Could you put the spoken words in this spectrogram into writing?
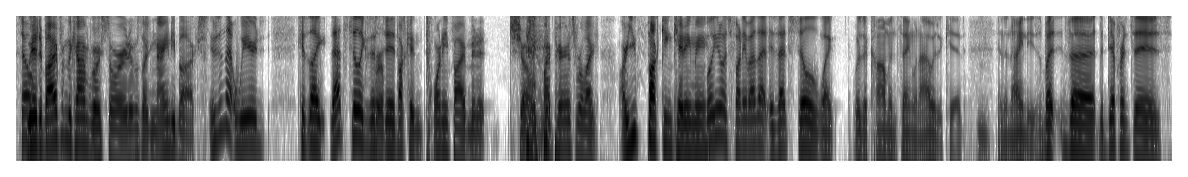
So we had to buy it from the comic book store and it was like 90 bucks it wasn't that weird because like that still for a existed. fucking 25 minute show. my parents were like, Are you fucking kidding me? well, you know what's funny about that is that still like was a common thing when I was a kid Mm. in the '90s. But the the difference is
